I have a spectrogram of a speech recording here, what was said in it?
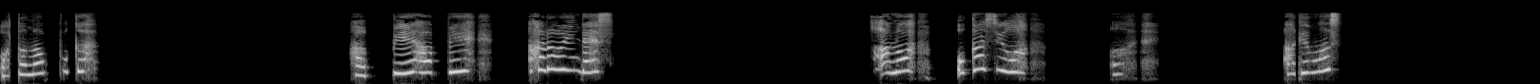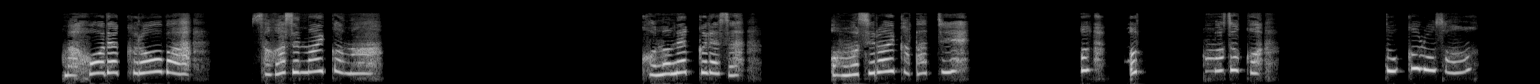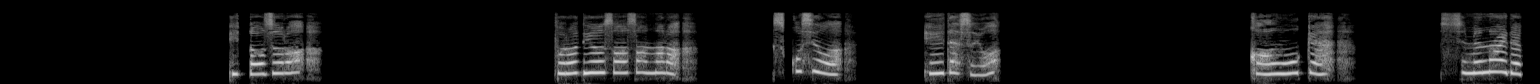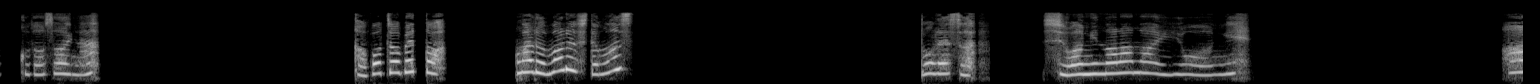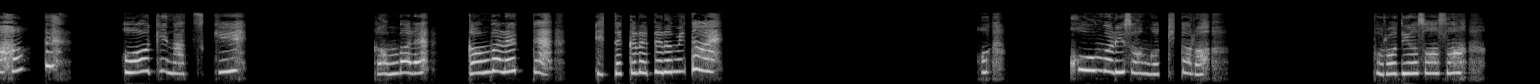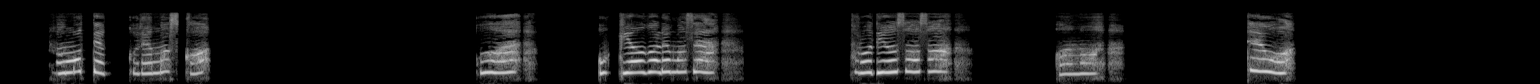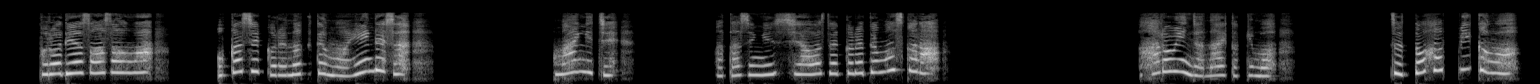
大人っぽく。ハッピーハッピー、ハロウィンです。あの、お菓子を、あげます。魔法でクローバー、探せないかなこのネックレス、面白い形。あ、ずら。プロデューサーさんなら、少しは、いいですよ。缶オケ、閉めないでくださいね。かぼちゃベッド、まるまるしてます。ドレス、シワにならないように。ああ、大きな月。頑張れ、頑張れって言ってくれてるみたい。あコウモリさんが来たら、プロデューサーさん、守ってくれますか？うわ、起き上がれません。プロデューサーさん、あの、手を。プロデューサーさんは、お菓子くれなくてもいいんです。毎日、私に幸せくれてますから。ハロウィンじゃない時も、ずっとハッピーかも。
